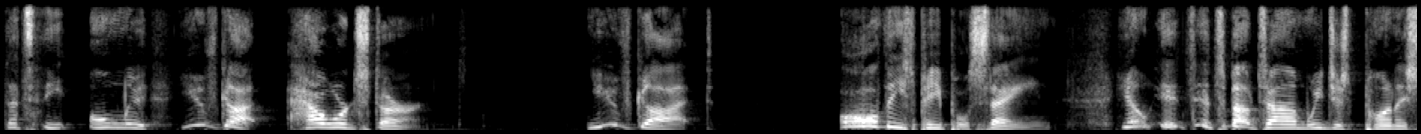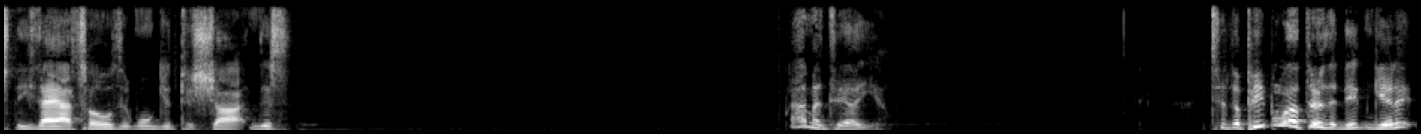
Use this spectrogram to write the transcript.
That's the only. You've got Howard Stern. You've got all these people saying, you know, it's it's about time we just punish these assholes that won't get the shot. And this, I'm gonna tell you, to the people out there that didn't get it,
